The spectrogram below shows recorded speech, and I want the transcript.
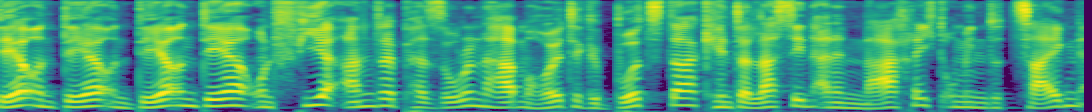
der und der und der und der und vier andere Personen haben heute Geburtstag, hinterlasse ihnen eine Nachricht, um ihnen zu zeigen,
